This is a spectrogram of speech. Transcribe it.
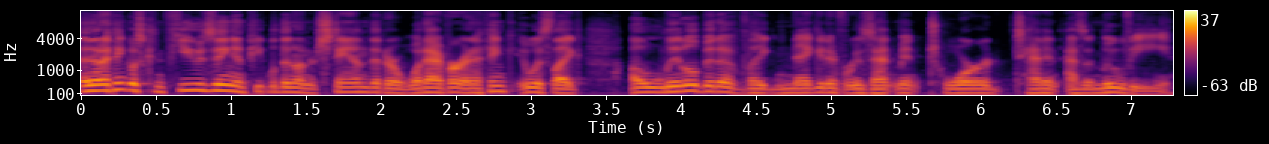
And then I think it was confusing, and people didn't understand it or whatever. And I think it was like a little bit of like negative resentment toward Tenet as a movie.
